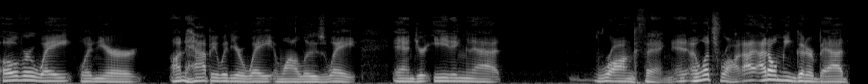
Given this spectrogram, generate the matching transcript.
overweight, when you're unhappy with your weight and want to lose weight, and you're eating that wrong thing. And, and what's wrong? I, I, don't mean good or bad,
